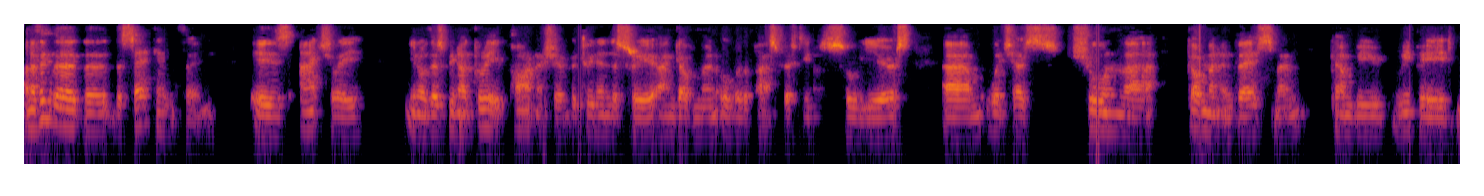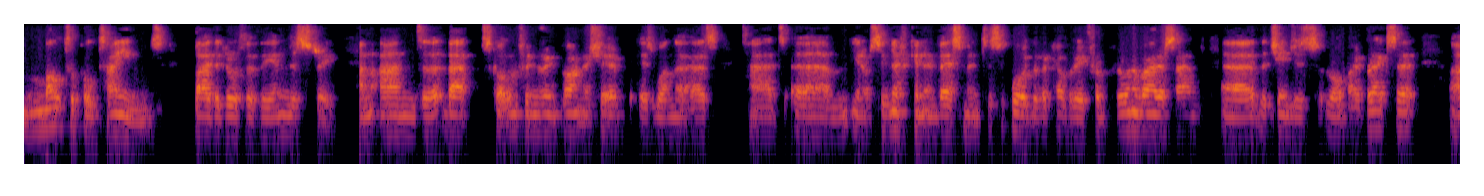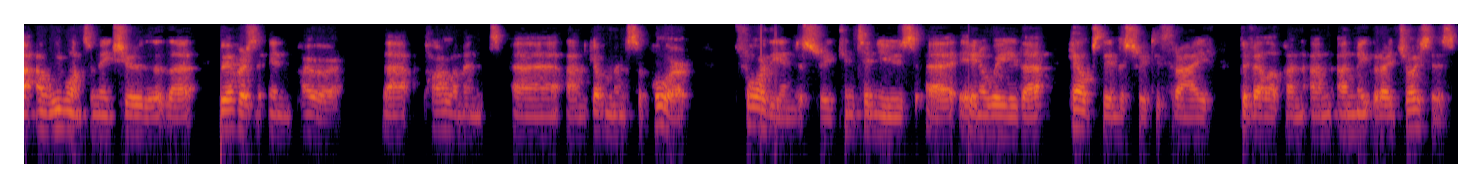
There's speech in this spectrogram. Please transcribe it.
And I think the, the, the second thing is actually, you know, there's been a great partnership between industry and government over the past 15 or so years, um, which has shown that government investment can be repaid multiple times by the growth of the industry. Um, and uh, that Scotland Food Partnership is one that has had um, you know significant investment to support the recovery from coronavirus and uh, the changes wrought by Brexit. Uh, and we want to make sure that, that whoever's in power, that Parliament uh, and government support for the industry continues uh, in a way that helps the industry to thrive, develop, and, and, and make the right choices.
